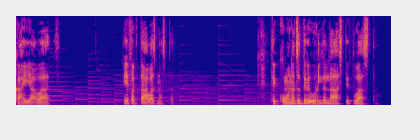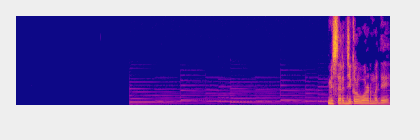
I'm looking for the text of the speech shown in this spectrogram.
काही आवाज हे फक्त आवाज नसतात. ते कोणाचं तरी उरलेलं अस्तित्व असतं. मी सर्जिकल वॉर्डमध्ये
